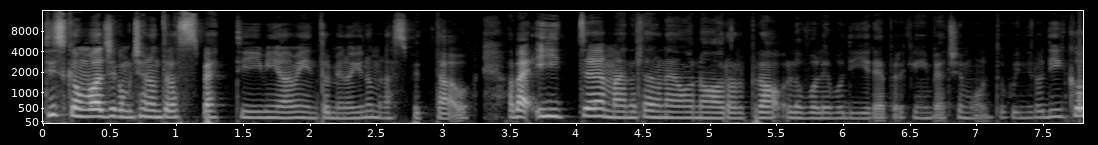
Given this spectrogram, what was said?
ti sconvolge come, cioè non te l'aspetti minimamente, almeno io non me l'aspettavo. Vabbè, It, ma in realtà non è un horror, però lo volevo dire perché mi piace molto, quindi lo dico.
